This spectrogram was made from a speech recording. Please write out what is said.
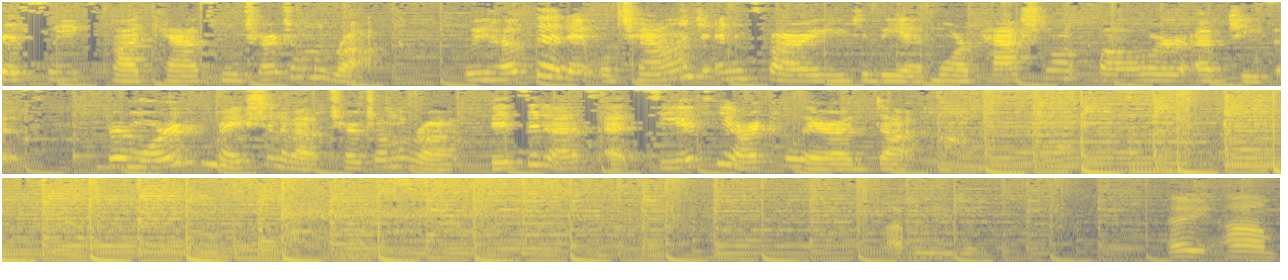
This week's podcast from Church on the Rock. We hope that it will challenge and inspire you to be a more passionate follower of Jesus. For more information about Church on the Rock, visit us at cotrcalera.com. I believe it. Hey, um,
